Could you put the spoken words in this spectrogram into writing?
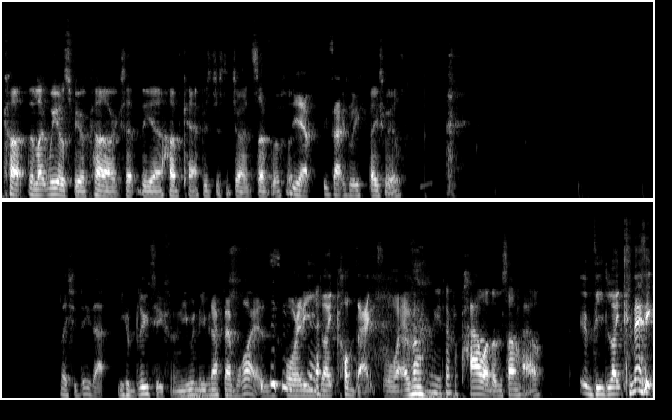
car, they're like wheels for your car, except the uh, hubcap is just a giant subwoofer. Yeah, exactly. Bass wheels. They should do that. You could Bluetooth them. You wouldn't even have to have wires or any like contacts or whatever. You'd have to power them somehow. It'd be like kinetic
